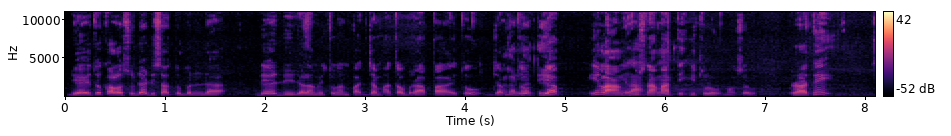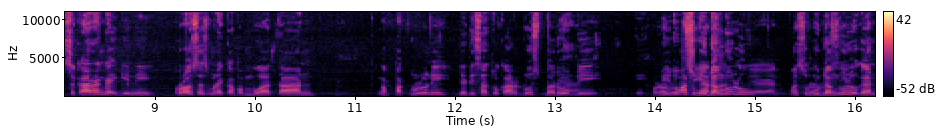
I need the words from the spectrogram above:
Dia itu kalau sudah di satu benda, dia di dalam hitungan 4 jam atau berapa itu jam Akan itu mati. dia hilang, Hilang, musnah ya. mati gitu loh maksud. Berarti sekarang kayak gini, proses mereka pembuatan ngepak dulu nih jadi satu kardus baru Ya. di itu Produksian masuk gudang dulu. ya kan? Masuk Produksi. gudang dulu kan.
